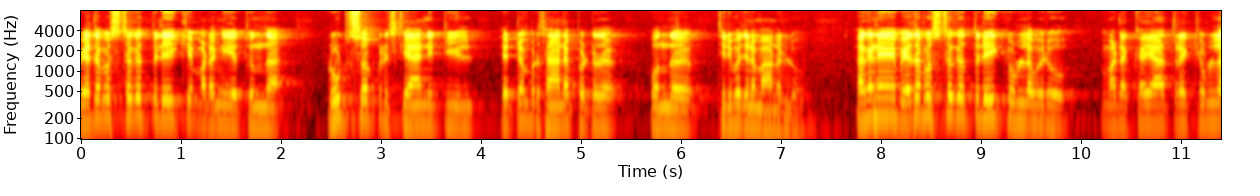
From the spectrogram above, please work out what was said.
വേദപുസ്തകത്തിലേക്ക് മടങ്ങിയെത്തുന്ന റൂട്ട്സ് ഓഫ് ക്രിസ്ത്യാനിറ്റിയിൽ ഏറ്റവും പ്രധാനപ്പെട്ടത് ഒന്ന് തിരുവചനമാണല്ലോ. അങ്ങനെ വേദപുസ്തകത്തിലേക്കുള്ള ഒരു മടക്കയാത്രയ്ക്കുള്ള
